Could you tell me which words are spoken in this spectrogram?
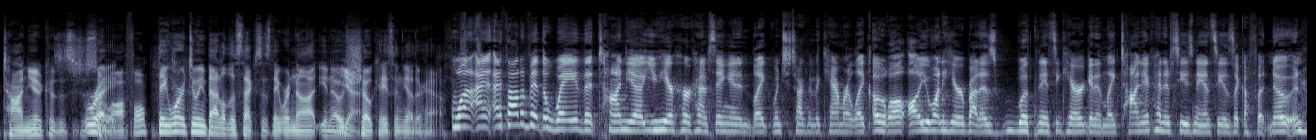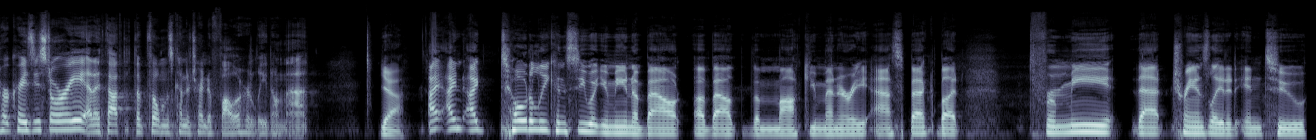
tonya because it's just Right. so awful they weren't doing battle of the sexes they were not you know Yeah. showcasing the other half Well, I, I thought of it the way that Tonya, you hear her kind of saying it, like when she's talking to the camera, like, oh, all, all you want to hear about is with Nancy Kerrigan. And like Tonya kind of sees Nancy as like a footnote in her crazy story. And I thought that the film was kind of trying to follow her lead on that. Yeah. I, I I totally can see what you mean about about the mockumentary aspect, but for me that translated into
